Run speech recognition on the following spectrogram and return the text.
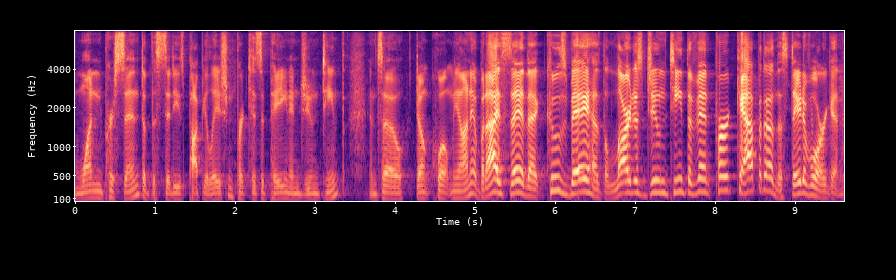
1% of the city's population participating in Juneteenth. And so don't quote me on it, but I say that Coos Bay has the largest Juneteenth event per capita in the state of Oregon.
